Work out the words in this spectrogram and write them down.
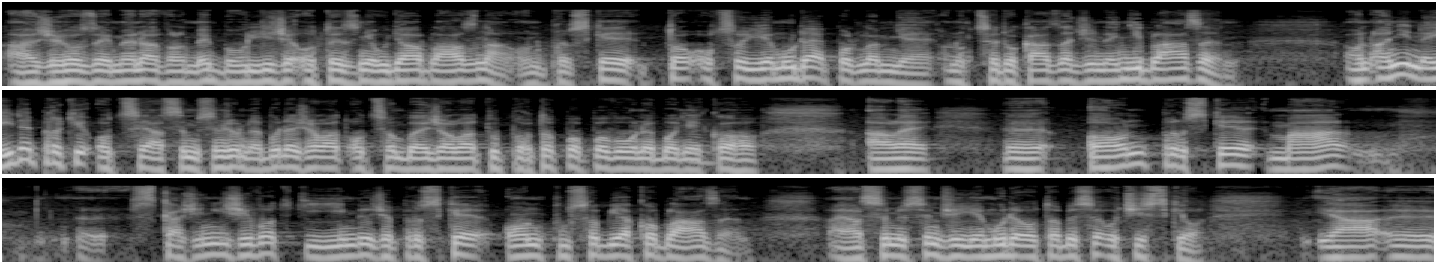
a že ho zejména velmi bolí, že otec mě udělal blázna. On prostě to, o co jemu jde, podle mě, on chce dokázat, že není blázen. On ani nejde proti otci, já si myslím, že on nebude žalovat otcem, bude žalovat tu protopopovou nebo někoho, ale eh, on prostě má skažený život tím, že prostě on působí jako blázen. A já si myslím, že jemu jde o to, aby se očistil. Já eh,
